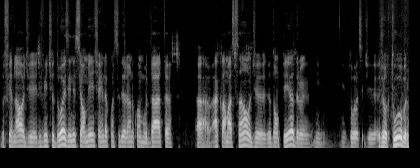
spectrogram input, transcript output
no final de, de 22, inicialmente ainda considerando como data a, aclamação de, de Dom Pedro, em, em 12 de, de outubro,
